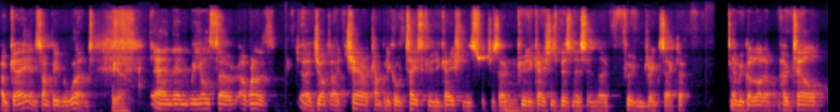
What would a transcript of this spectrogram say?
okay and some people weren't. Yeah. And then we also, uh, one of the uh, jobs, I chair a company called Taste Communications, which is a mm. communications business in the food and drink sector. And we've got a lot of hotel,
